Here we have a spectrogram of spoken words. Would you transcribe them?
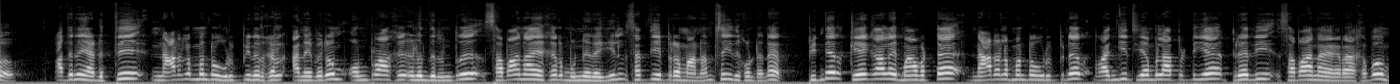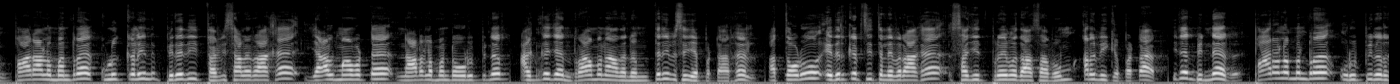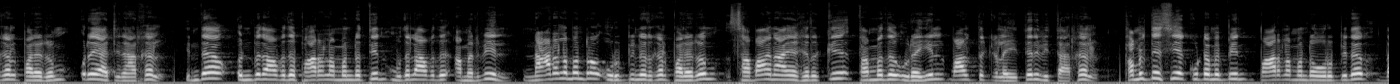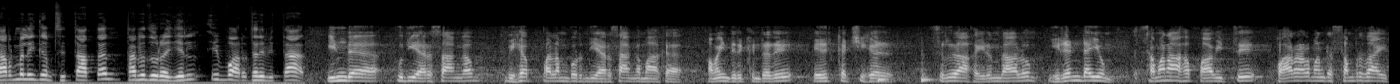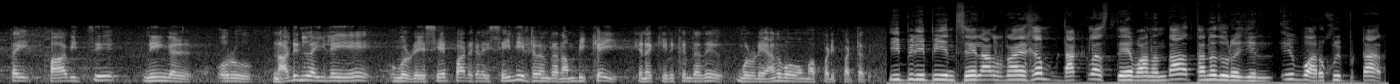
அதனை அடுத்து நாடாளுமன்ற உறுப்பினர்கள் அனைவரும் ஒன்றாக எழுந்து நின்று சபாநாயகர் முன்னிலையில் சத்திய பிரமாணம் செய்து கொண்டனர். பின்னர் கேகாலை மாவட்ட நாடாளுமன்ற உறுப்பினர் ரஞ்சித் எம்பலாப்பட்டிய பிரதி சபாநாயகராகவும் பாராளுமன்ற குழுக்களின் பிரதி தவிசாளராக யாழ் மாவட்ட நாடாளுமன்ற உறுப்பினர் அங்கஜன் ராமநாதனும் தெரிவு செய்யப்பட்டார்கள். அத்தோடு எதிர்க்கட்சி தலைவராக சஜித் பிரேமதாசாவும் அறிவிக்கப்பட்டார். இதன் பின்னர் பாராளுமன்ற உறுப்பினர்கள் பலரும் உரையாற்றினார்கள். இந்த ஒன்பதாவது பாராளுமன்றத்தின் முதலாவது அமர்வில் நாடாளுமன்ற உறுப்பினர்கள் பலரும் சபாநாயகருக்கு தமது உரையில் வாழ்த்துக்களை தெரிவித்தார்கள். தமிழ் தேசிய கூட்டமைப்பின் பாராளுமன்ற உறுப்பினர் தர்மலிங்கம் சித்தார்த்தன் தனதுரையில் இவ்வாறு தெரிவித்தார். இந்த புதிய அரசாங்கம் மிக பலம் பொருந்திய அரசாங்கமாக அமைந்திருக்கின்றது. எதிர்க்கட்சிகள் சிறிதாக இருந்தாலும் இரண்டையும் சமனாக பாவித்து பாராளுமன்ற சம்பிரதாயத்தை பாவித்து நீங்கள் ஒரு நடுநிலையிலேயே உங்களுடைய செயற்பாடுகளை செய்தீர்கள் என்ற நம்பிக்கை எனக்கு இருக்கின்றது. உங்களுடைய அனுபவம் அப்படிப்பட்டது. இபிடிபியின் செயலாளர் நாயகம் டக்ளஸ் தேவானந்தா தனது உரையில் இவ்வாறு குறிப்பிட்டார்.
